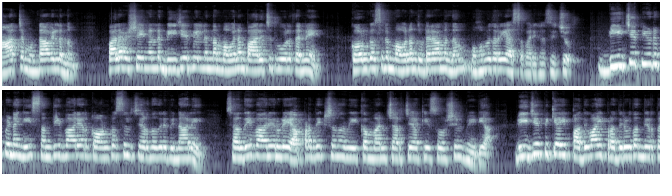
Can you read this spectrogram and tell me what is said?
മാറ്റം ഉണ്ടാവില്ലെന്നും പല വിഷയങ്ങളിലും ബി ജെ പിയിൽ നിന്ന് മൗനം പാലിച്ചതുപോലെ തന്നെ കോൺഗ്രസിലും മൗനം തുടരാമെന്നും മുഹമ്മദ് റിയാസ് പരിഹസിച്ചു. ബി ജെ പിയുടെ പിണങ്ങി സന്ദീപ് വാര്യർ കോൺഗ്രസിൽ ചേർന്നതിന് പിന്നാലെ സന്ദീപ് വാര്യരുടെ അപ്രതീക്ഷിത നീക്കം വൻ ചർച്ചയാക്കി സോഷ്യൽ മീഡിയ. ബി ജെ പിക്കായി പതിവായി പ്രതിരോധം തീർത്ത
